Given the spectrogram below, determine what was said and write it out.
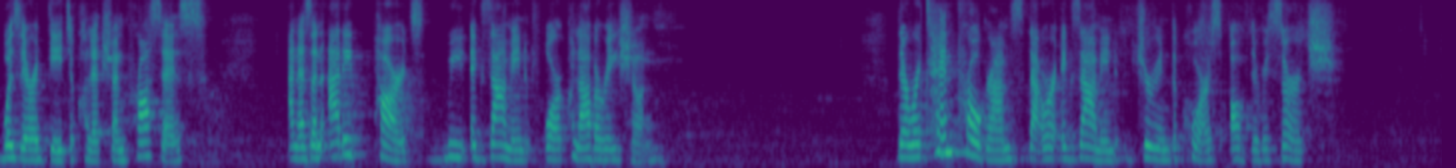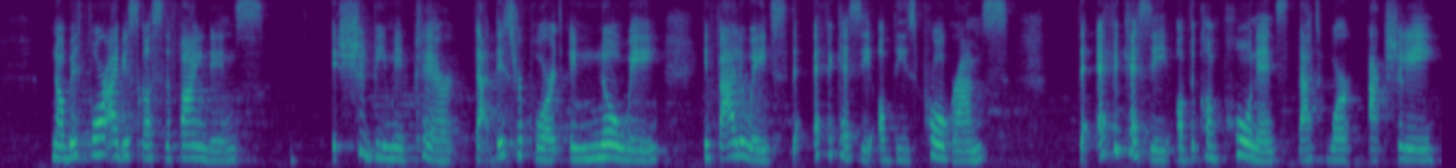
Was there a data collection process? And as an added part, we examined for collaboration. There were 10 programs that were examined during the course of the research. Now, before I discuss the findings, it should be made clear that this report in no way evaluates the efficacy of these programs, the efficacy of the components that were actually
